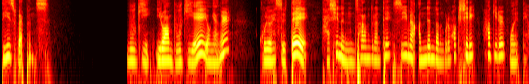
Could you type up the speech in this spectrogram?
These weapons. 무기, 이러한 무기의 영향을 고려했을 때 다시는 사람들한테 쓰이면 안 된다는 걸 확실히 하기를 원했대요.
